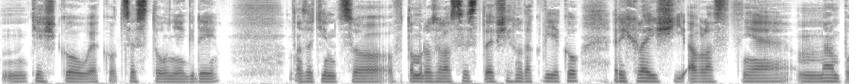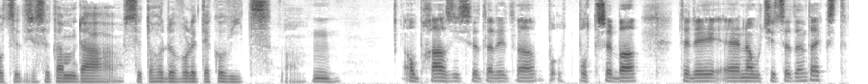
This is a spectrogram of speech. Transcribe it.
mm, těžkou jako cestou někdy. Zatímco v tom rozhlase je všechno takový jako rychlejší a vlastně mm, mám pocit, že se tam dá si toho dovolit jako víc. No. Hmm. A obchází se tady ta potřeba tedy eh, naučit se ten text.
